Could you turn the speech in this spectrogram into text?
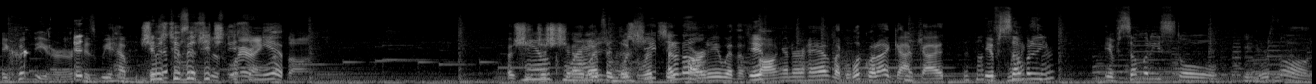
It could be her because we have. She was too busy she was chasing wearing you. The. But she Hail just showed up Quags. in this she? Ritzy party with a If- thong in her hand. Like, look what I got, Which- guys. If somebody- Waxler? If somebody stole your thong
